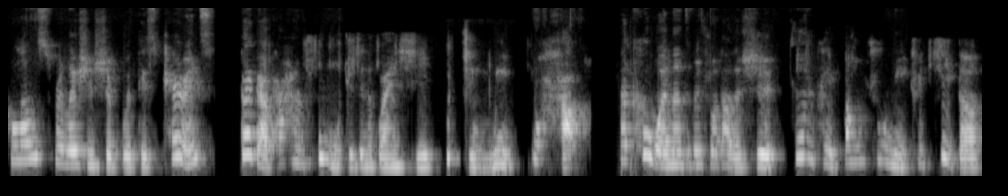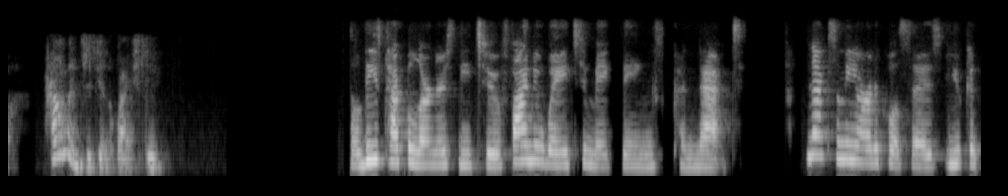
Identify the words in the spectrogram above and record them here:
close relationship with his parents，代表他和父母之间的关系不紧密、不好。那课文呢，这边说到的是，这样可以帮助你去记得他们之间的关系。 So these type of learners need to find a way to make things connect. Next in the article it says you can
